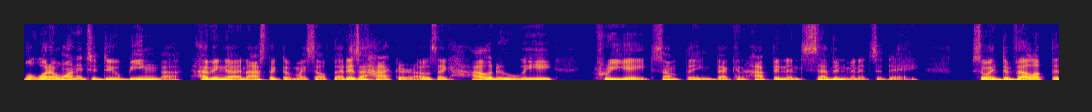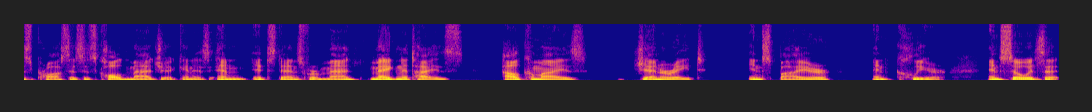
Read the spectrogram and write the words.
but what I wanted to do, being uh, having an aspect of myself that is a hacker, I was like, how do we create something that can happen in seven minutes a day? So I developed this process. It's called magic, and it's and it stands for mag- magnetize, alchemize, generate, inspire, and clear and so it's a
